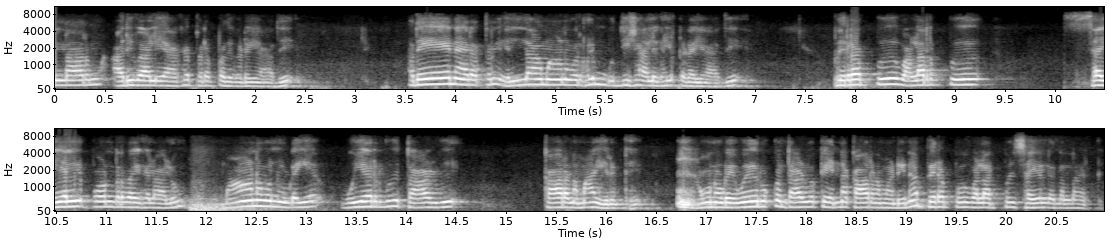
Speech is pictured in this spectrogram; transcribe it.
எல்லாரும் அறிவாளியாக பிறப்பது கிடையாது. அதே நேரத்தில் எல்லா மாணவர்களும் புத்திசாலிகள் கிடையாது. பிறப்பு வளர்ப்பு செயல் போன்றவைகளாலும் மாணவனுடைய உயர்வு தாழ்வு காரணமாக இருக்குது அவனுடைய உயர்வுக்கும் தாழ்வுக்கும் என்ன காரணம் அப்படின்னா பிறப்பு வளர்ப்பு செயல் இதெல்லாம் இருக்கு.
